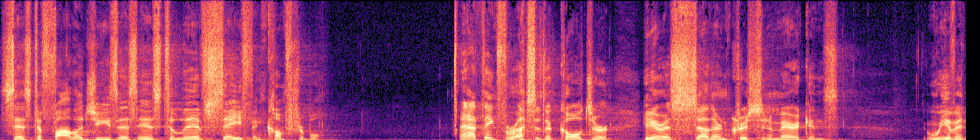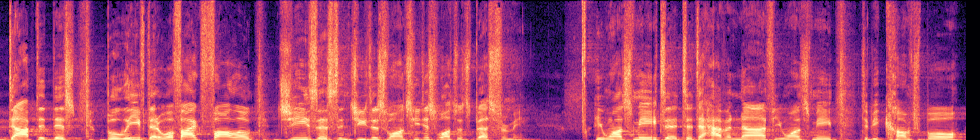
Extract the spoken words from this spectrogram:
says to follow Jesus is to live safe and comfortable. And I think for us as a culture here as Southern Christian Americans, we have adopted this belief that, well, if I follow Jesus and Jesus wants, he just wants what's best for me. He wants me to, to, to have enough. He wants me to be comfortable.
